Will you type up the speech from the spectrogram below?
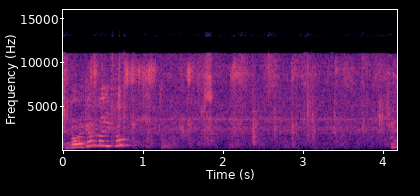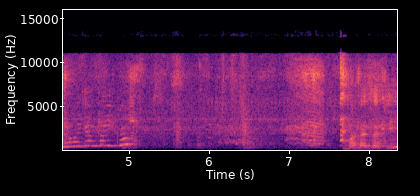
Tu me regardes, Maïko? Tu me regardes, Maïko? Voilà Zadig.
